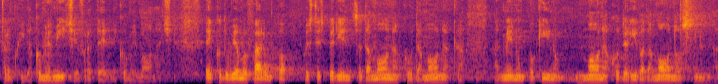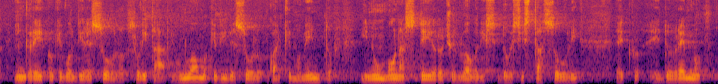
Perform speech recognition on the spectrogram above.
tranquillo, come amici e fratelli, come monaci. Ecco, dobbiamo fare un po' questa esperienza da monaco, da monaca, almeno un pochino. Monaco deriva da monos in, in greco che vuol dire solo, solitario, un uomo che vive solo qualche momento in un monastero, cioè il luogo dove si sta soli, ecco, e dovremmo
